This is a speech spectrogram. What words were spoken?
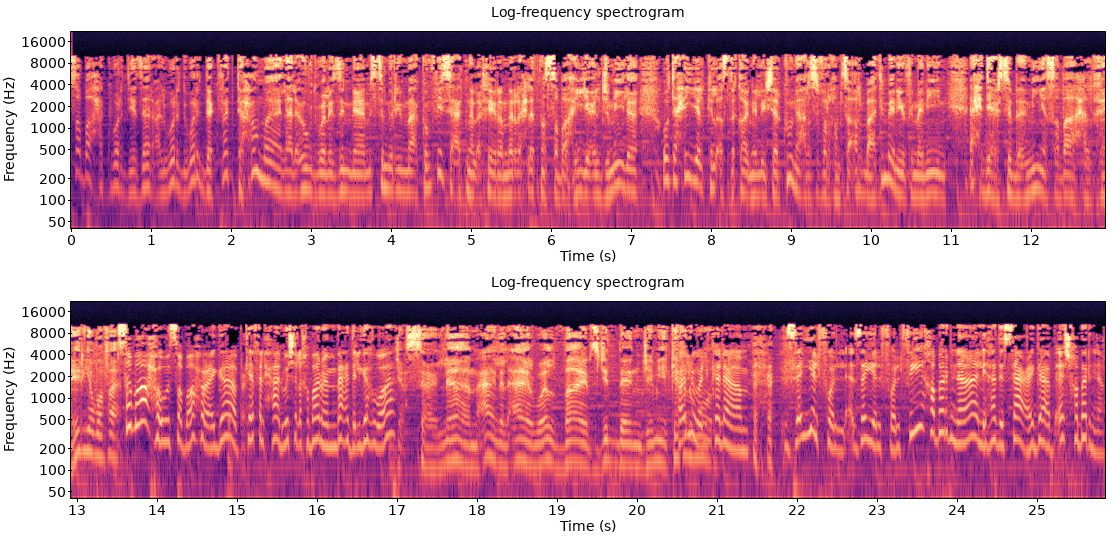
وصباحك ورد يا زارع الورد وردك فتح وما لا العود ولا زلنا مستمرين معكم في ساعتنا الأخيرة من رحلتنا الصباحية الجميلة. وتحية لكل أصدقائنا اللي شاركونا على صفر خمسة أربعة ثمانية وثمانين أحداش سبعمية صباح الخير. يا وفاء. صباح وصباح وعقاب. كيف الحال؟ وش الأخبار من بعد القهوة؟ يا سلام عال العال والفايبس جدا جميل. كيف حلو الأمور؟ الكلام. زي الفل زي الفل. في خبرنا لهذه الساعة عقاب إيش خبرنا؟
